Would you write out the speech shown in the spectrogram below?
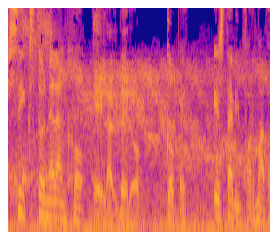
Sixto Naranjo. El albero. Cope estar informado.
